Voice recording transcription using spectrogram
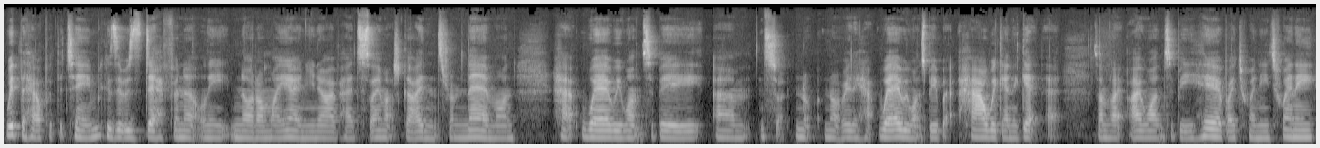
with the help of the team, because it was definitely not on my own. You know, I've had so much guidance from them on how, where we want to be. Um, so not not really how, where we want to be, but how we're going to get there. So I'm like, I want to be here by 2020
